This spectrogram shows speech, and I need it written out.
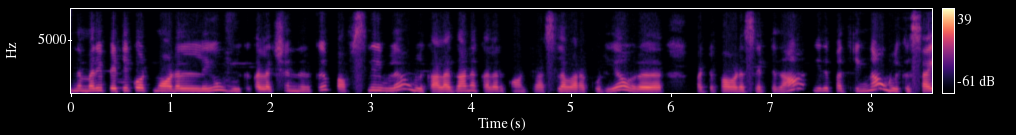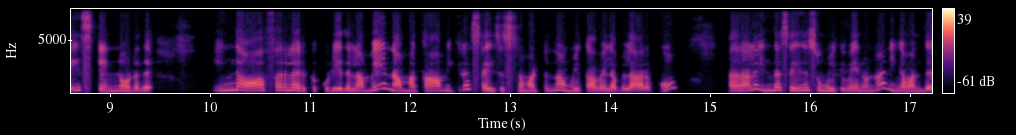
இந்த மாதிரி பெட்டிகோட் மாடல்லையும் உங்களுக்கு கலெக்ஷன் இருக்கு. பஃப் ஸ்லீவ்ல உங்களுக்கு அழகான கலர் கான்ட்ராஸ்ட்ல வரக்கூடிய ஒரு பட்டுப்பாவோட செட்டு தான். இது பார்த்தீங்கன்னா உங்களுக்கு சைஸ் டென்னோடது இந்த ஆஃபர்ல இருக்கக்கூடியது எல்லாமே நம்ம காமிக்கிற சைசஸ்ல மட்டும்தான் உங்களுக்கு அவைலபிளா இருக்கும். அதனால இந்த சைஸஸ் உங்களுக்கு வேணும்னா நீங்க வந்து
